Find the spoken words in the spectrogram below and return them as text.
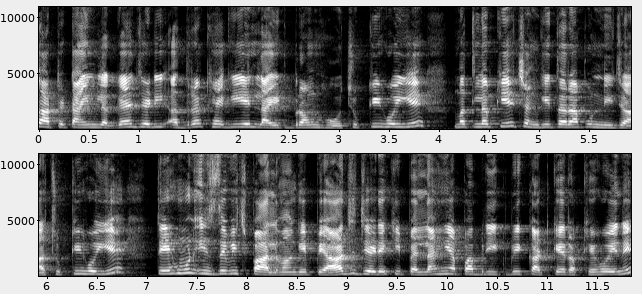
ਘੱਟ ਟਾਈਮ ਲੱਗਾ ਜਿਹੜੀ ਅਦਰਕ ਹੈਗੀ ਇਹ ਲਾਈਟ ਬ੍ਰਾਊਨ ਹੋ ਚੁੱਕੀ ਹੋਈ ਏ ਮਤਲਬ ਕਿ ਇਹ ਚੰਗੀ ਤਰ੍ਹਾਂ ਭੁੰਨੀ ਜਾ ਚੁੱਕੀ ਹੋਈ ਏ ਤੇ ਹੁਣ ਇਸ ਦੇ ਵਿੱਚ ਪਾ ਲਵਾਂਗੇ ਪਿਆਜ਼, ਜਿਹੜੇ ਕਿ ਪਹਿਲਾਂ ਹੀ ਆਪਾਂ ਬਰੀਕ ਬਰੀਕ ਕੱਟ ਕੇ ਰੱਖੇ ਹੋਏ ਨੇ।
